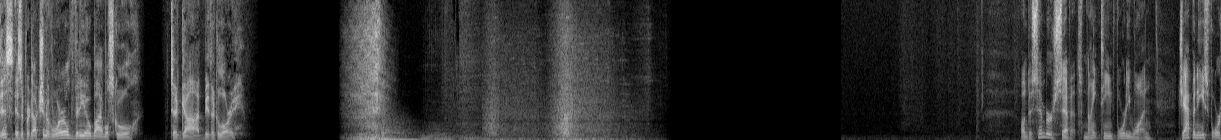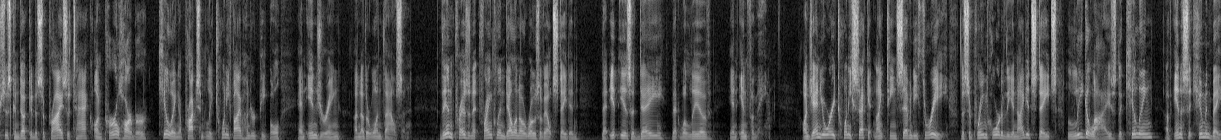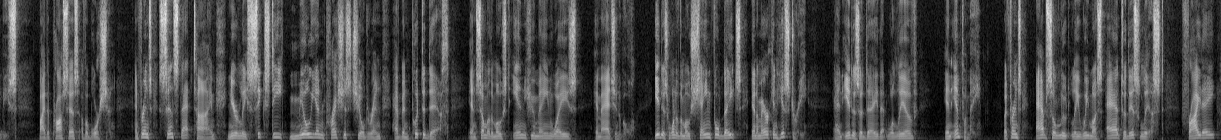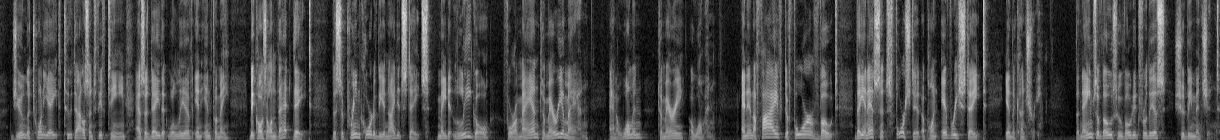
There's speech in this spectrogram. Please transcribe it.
This is a production of World Video Bible School. To God be the glory. On December 7, 1941, Japanese forces conducted a surprise attack on Pearl Harbor, killing approximately 2,500 people and injuring another 1,000. Then President Franklin Delano Roosevelt stated that it is a day that will live in infamy. On January 22, 1973, the Supreme Court of the United States legalized the killing of innocent human babies by the process of abortion. And friends, since that time, nearly 60 million precious children have been put to death in some of the most inhumane ways imaginable. It is one of the most shameful dates in American history, and it is a day that will live in infamy. But friends, absolutely we must add to this list Friday, June the 28th, 2015, as a day that will live in infamy because on that date, the Supreme Court of the United States made it legal for a man to marry a man and a woman to marry a woman. And in a five to four vote, they in essence forced it upon every state in the country. The names of those who voted for this should be mentioned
